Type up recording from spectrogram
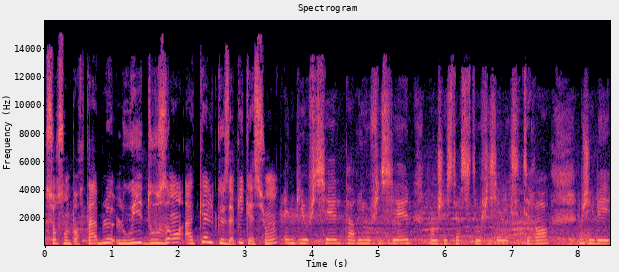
Sur son portable, Louis, 12 ans, a quelques applications. NBA officiel, Paris officiel, Manchester City officiel, etc. J'ai les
